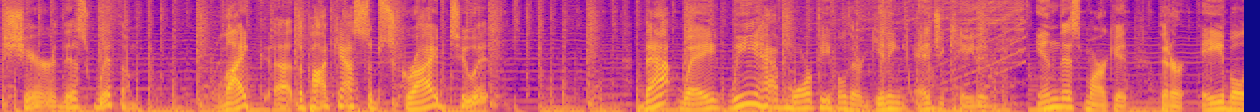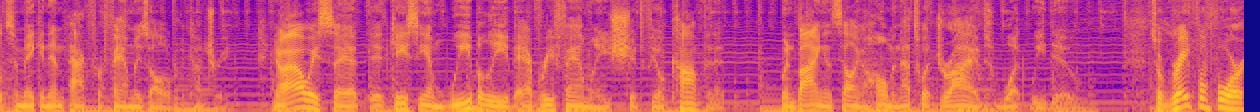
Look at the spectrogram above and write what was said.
share this with them. Like uh, the podcast, subscribe to it. That way, we have more people that are getting educated in this market that are able to make an impact for families all over the country. You know, I always say it at KCM, we believe every family should feel confident when buying and selling a home, and that's what drives what we do. So grateful for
